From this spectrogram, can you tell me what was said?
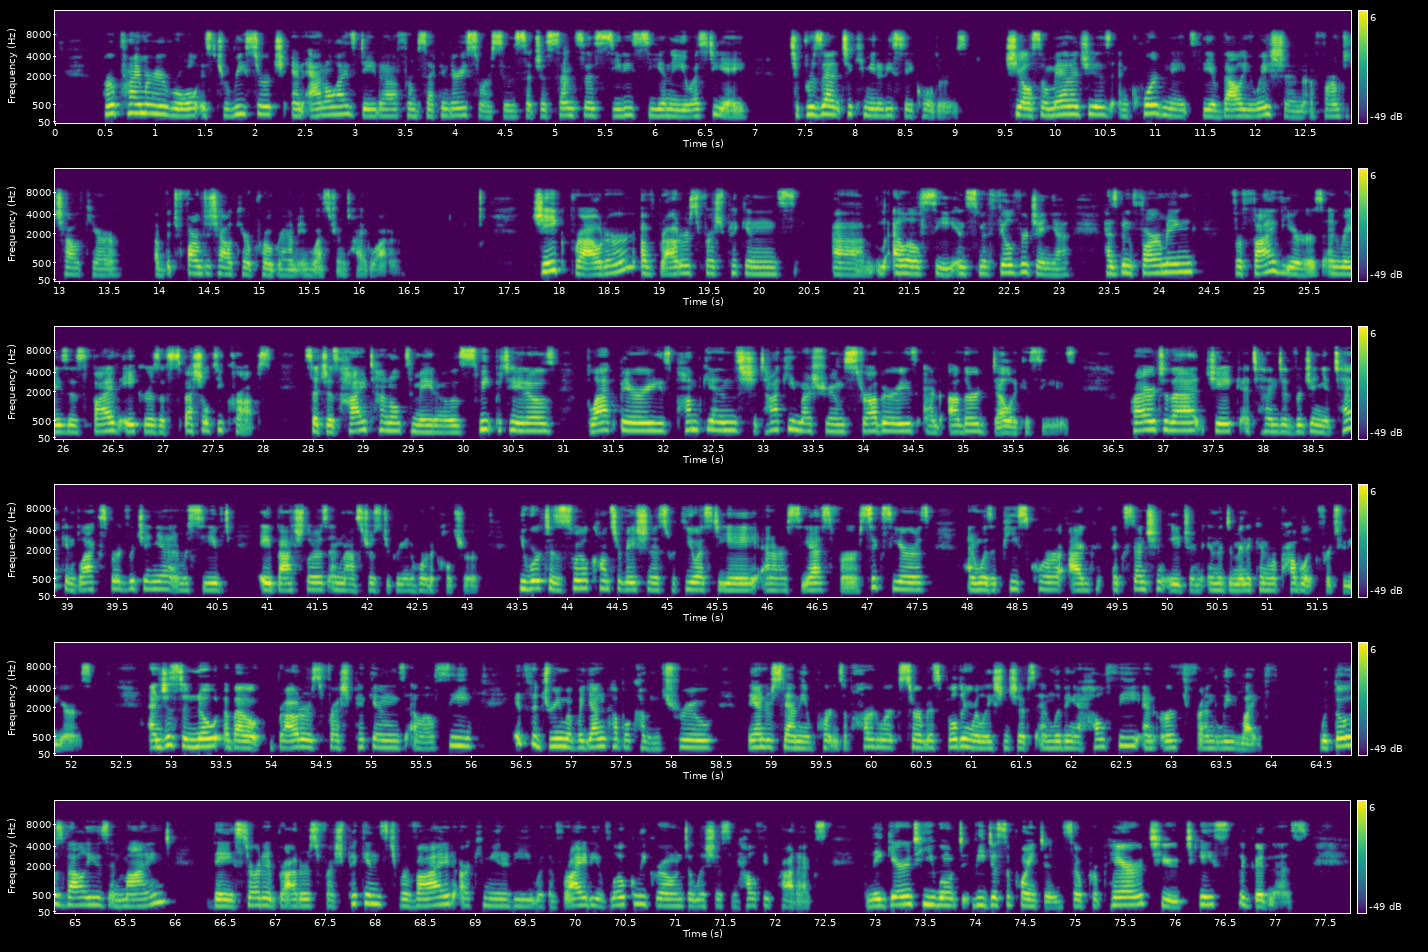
Her primary role is to research and analyze data from secondary sources such as Census, CDC, and the USDA to present to community stakeholders. She also manages and coordinates the evaluation of farm to child care of the farm to child care program in Western Tidewater. Jake Browder of Browder's Fresh Pickins um, LLC in Smithfield, Virginia, has been farming for five years and raises five acres of specialty crops such as high tunnel tomatoes, sweet potatoes, blackberries, pumpkins, shiitake mushrooms, strawberries, and other delicacies. Prior to that, Jake attended Virginia Tech in Blacksburg, Virginia, and received a bachelor's and master's degree in horticulture. He worked as a soil conservationist with USDA NRCS for six years and was a Peace Corps Ag Extension agent in the Dominican Republic for two years. And just a note about Browder's Fresh Pickins LLC it's the dream of a young couple coming true. They understand the importance of hard work, service, building relationships, and living a healthy and earth friendly life. With those values in mind, they started Browder's Fresh Pickins to provide our community with a variety of locally grown, delicious, and healthy products. And they guarantee you won't be disappointed. So prepare to taste the goodness.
